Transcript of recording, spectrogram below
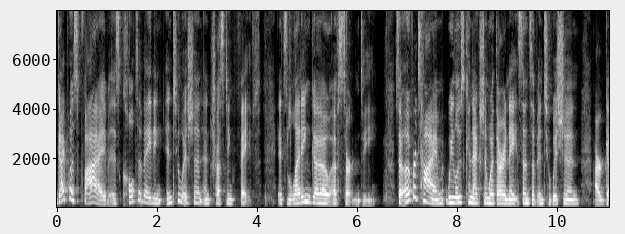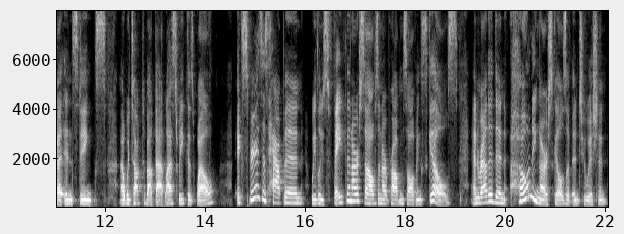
Guidepost five is cultivating intuition and trusting faith. It's letting go of certainty. So over time, we lose connection with our innate sense of intuition, our gut instincts. Uh, we talked about that last week as well. Experiences happen, we lose faith in ourselves and our problem solving skills. And rather than honing our skills of intuition,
